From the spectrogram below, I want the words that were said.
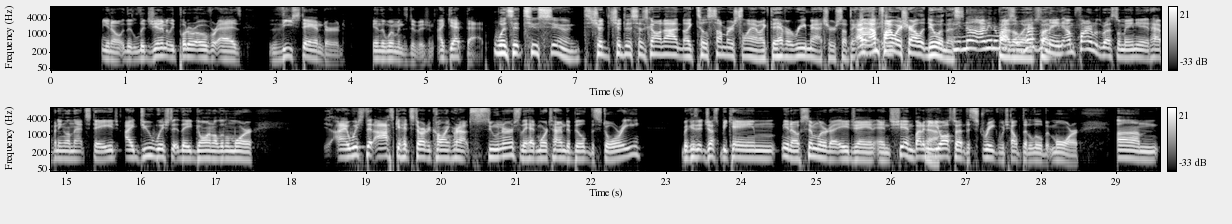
you know, that legitimately put her over as the standard in the women's division. I get that. Was it too soon? Should should this has gone on like till SummerSlam? Like they have a rematch or something? I, I'm fine with Charlotte doing this. No, I mean by Wrestle, the way, but- WrestleMania. I'm fine with WrestleMania it happening on that stage. I do wish that they'd gone a little more. I wish that Asuka had started calling her out sooner, so they had more time to build the story. Because it just became, you know, similar to AJ and, and Shin, but I mean, Yeah. you also had the streak, which helped it a little bit more. Um,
